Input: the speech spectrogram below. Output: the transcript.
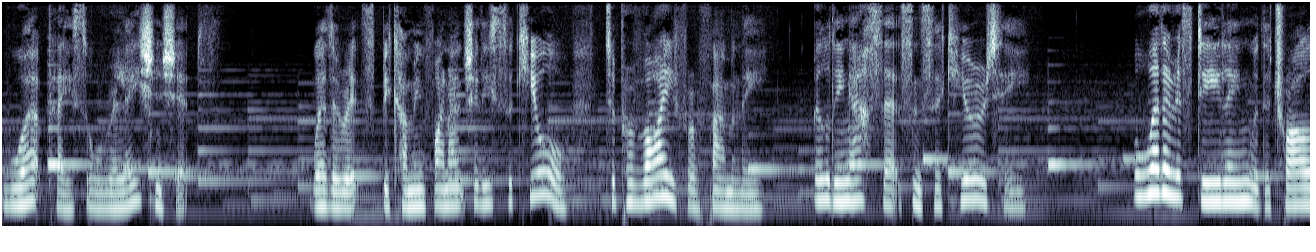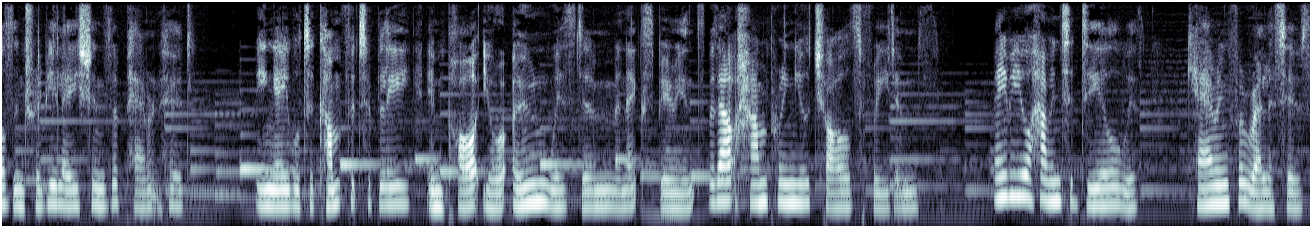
the workplace or relationships whether it's becoming financially secure to provide for a family, building assets and security, or whether it's dealing with the trials and tribulations of parenthood, being able to comfortably impart your own wisdom and experience without hampering your child's freedoms. Maybe you're having to deal with caring for relatives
